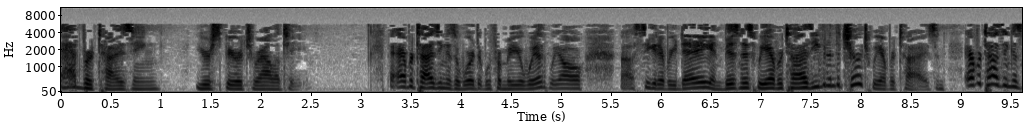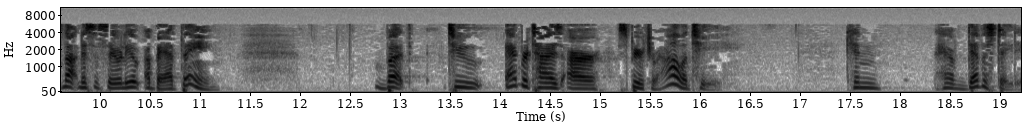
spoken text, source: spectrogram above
advertising your spirituality. Now, advertising is a word that we're familiar with. We all uh, see it every day. In business, we advertise. Even in the church, we advertise. And advertising is not necessarily a, a bad thing. But to advertise our spirituality can have devastating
